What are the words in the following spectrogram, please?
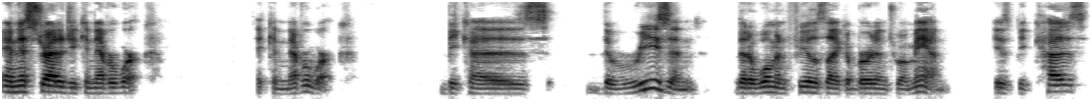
And this strategy can never work. It can never work because the reason that a woman feels like a burden to a man is because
